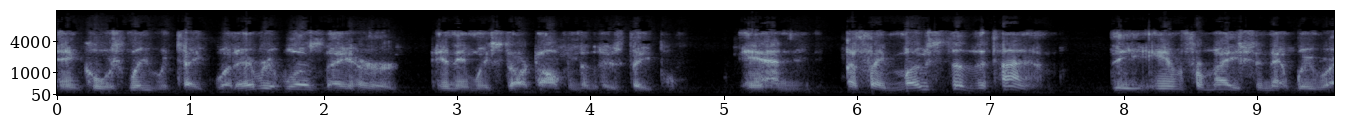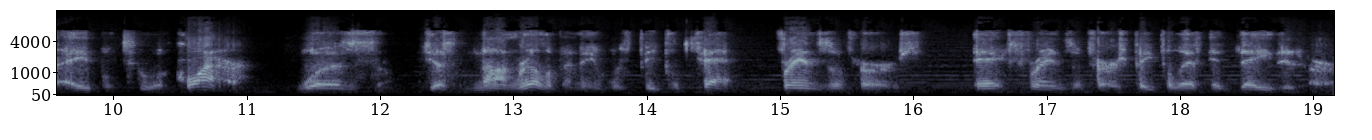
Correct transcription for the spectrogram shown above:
And of course, we would take whatever it was they heard and then we'd start talking to those people. And I say most of the time, the information that we were able to acquire was just non relevant. It was people chat, friends of hers, ex friends of hers, people that had dated her.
